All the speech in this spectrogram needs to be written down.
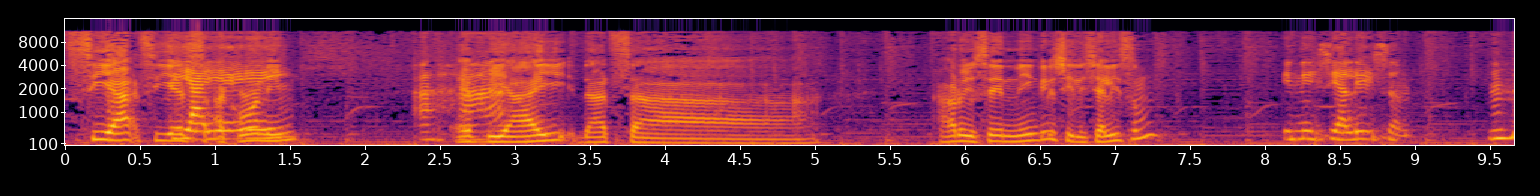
CIA, CS CIA. acronym. Ajá. FBI, that's uh, how do you say in English? Initialism. initialism. Hmm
